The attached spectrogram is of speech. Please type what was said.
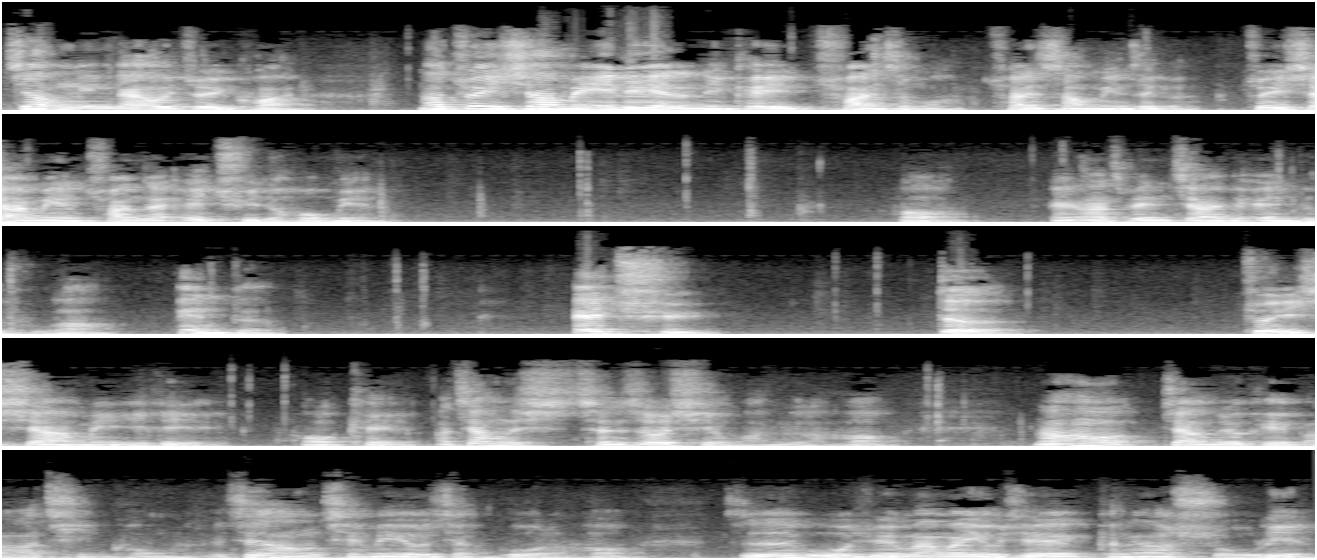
这样应该会最快。那最下面一列呢？你可以串什么？串上面这个最下面串在 H 的后面。好，哎，那这边加一个 and 符号，and，h 的最下面一列，OK，那这样的程式都写完了哈，然后这样就可以把它清空了。这好像前面有讲过了哈，只是我觉得慢慢有些可能要熟练，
